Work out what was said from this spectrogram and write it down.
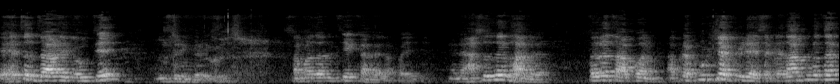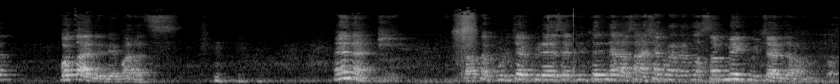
ह्याच जाळ घेऊन ते दुसरीकडे गेले. समाजाने ते करायला पाहिजे. आणि असं जर झालं तरच आपण आपल्या पुढच्या पिढ्यासाठी आता आपलं तर होत आलेले बरंच. है ना? तर आता पुढच्या पिढ्यासाठी तरी असा अशा प्रकारचा सम्यक विचार जरा म्हणतो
